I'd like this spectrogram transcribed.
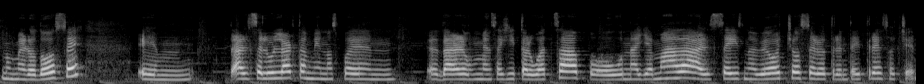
número 12. Em, al celular también nos pueden eh, dar un mensajito al WhatsApp o una llamada al 698-033-80.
